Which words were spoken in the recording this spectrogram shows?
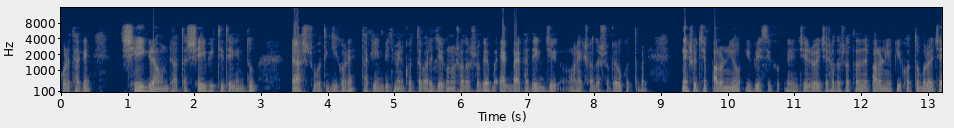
করে থাকে, সেই গ্রাউন্ডে অর্থাৎ সেই ভিত্তিতে কিন্তু রাষ্ট্রপতি কি করে? তাকে ইমপিচমেন্ট করতে পারে যে কোনো সদস্যকে এক বা একাধিক যে অনেক সদস্যকেও করতে পারে। নেক্সট হচ্ছে পালনীয় ইউপিএসসি যে রয়েছে সদস্য, তাদের পালনীয় কি কর্তব্য রয়েছে?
